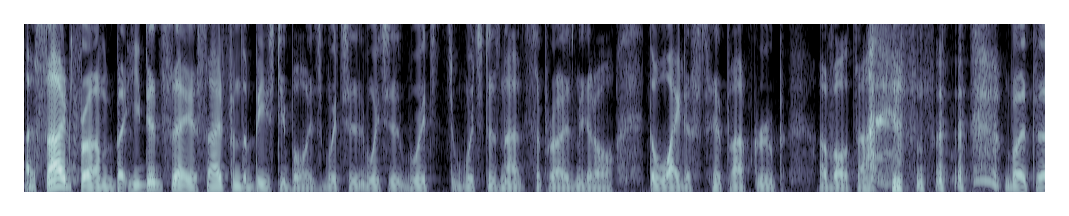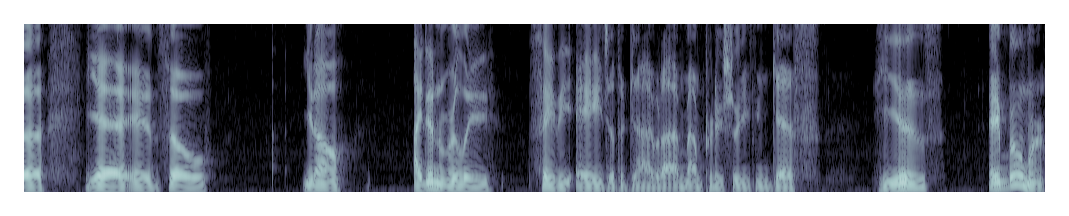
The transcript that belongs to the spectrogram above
Aside from, but he did say, aside from the Beastie Boys, which is which is which which does not surprise me at all, the whitest hip hop group of all time. but uh, yeah, and so you know, I didn't really say the age of the guy, but I'm I'm pretty sure you can guess he is a boomer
